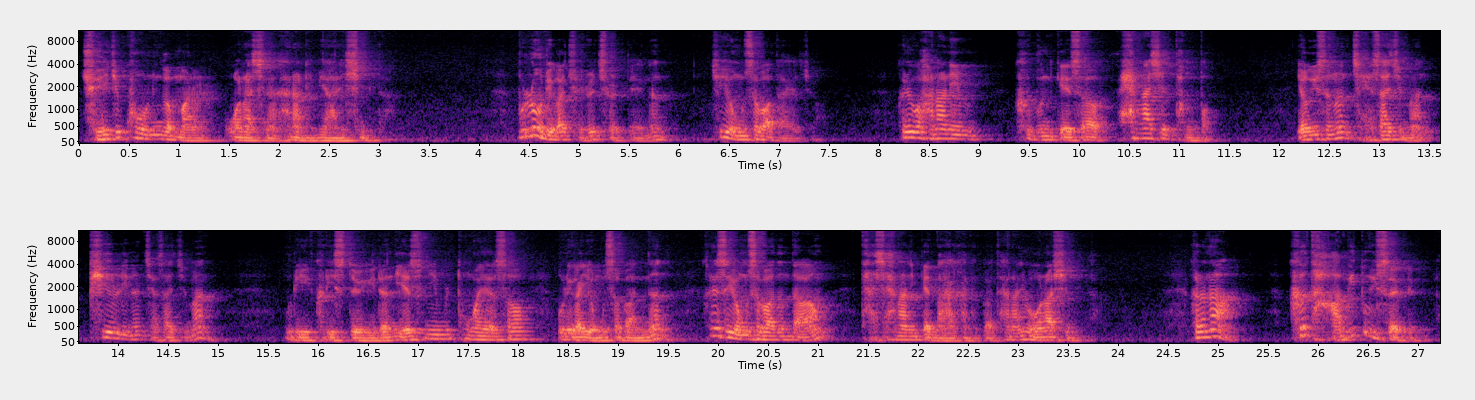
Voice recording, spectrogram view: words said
죄 짓고 오는 것만을 원하시는 하나님이 아니십니다. 물론 우리가 죄를 지을 때에는 죄 용서받아야죠. 그리고 하나님 그분께서 행하실 방법. 여기서는 제사지만, 피 흘리는 제사지만, 우리 그리스도인이란 예수님을 통하여서 우리가 용서받는, 그래서 용서받은 다음 다시 하나님께 나아가는 것, 하나님 원하십니다. 그러나 그 다음이 또 있어야 됩니다.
